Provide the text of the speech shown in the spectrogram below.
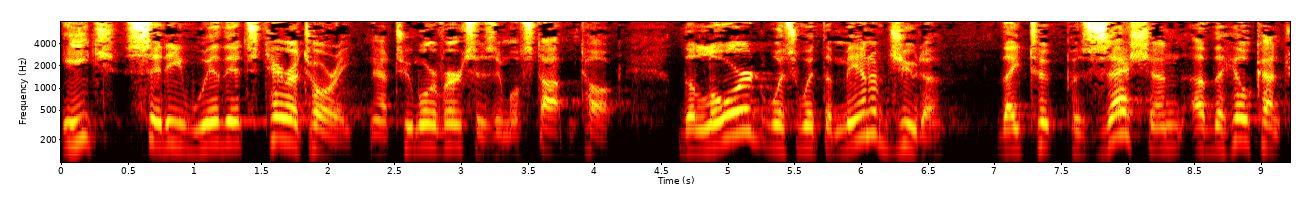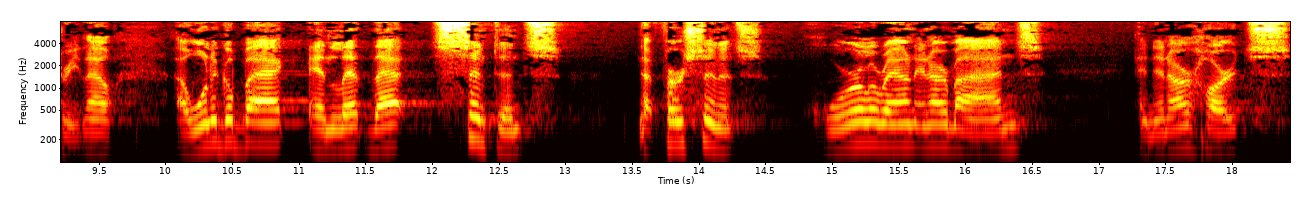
each city with its territory. Now two more verses and we'll stop and talk. The Lord was with the men of Judah. They took possession of the hill country. Now, I want to go back and let that sentence, that first sentence, whirl around in our minds and in our hearts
